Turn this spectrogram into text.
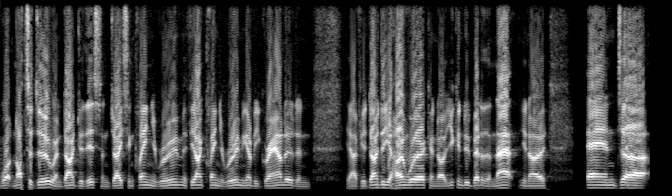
what not to do, and don't do this. And Jason, clean your room. If you don't clean your room, you're going to be grounded. And you know, if you don't do your homework, and oh, you can do better than that, you know. And uh,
